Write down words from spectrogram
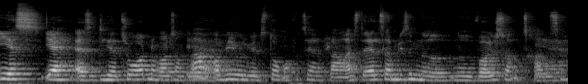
yes, ja, altså de her torden og voldsomme brag, Ja. og virvelvind, storm og fortærende flammer. Altså, det er alt sammen ligesom noget, noget voldsomt træls. Ja.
